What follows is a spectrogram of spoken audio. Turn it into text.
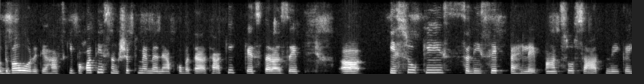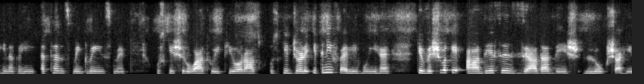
उद्भव और इतिहास की। बहुत ही संक्षिप्त में मैंने आपको बताया था कि किस तरह से अ, यीशु की सदी से पहले 507 में कहीं ना कहीं एथेंस में, ग्रीस में उसकी शुरुआत हुई थी और आज उसकी जड़ें इतनी फैली हुई हैं कि विश्व के आधे से ज़्यादा देश लोकशाही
